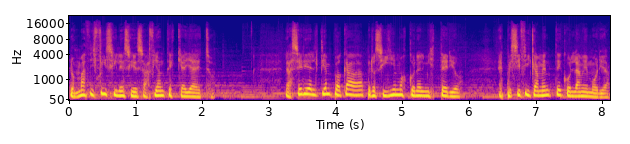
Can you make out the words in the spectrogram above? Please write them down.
los más difíciles y desafiantes que haya hecho. La serie del tiempo acaba, pero seguimos con el misterio, específicamente con la memoria.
